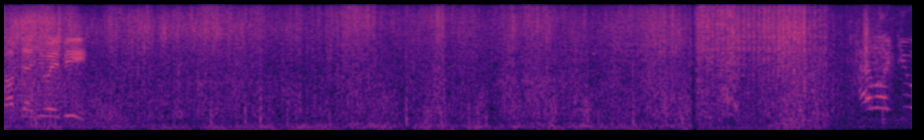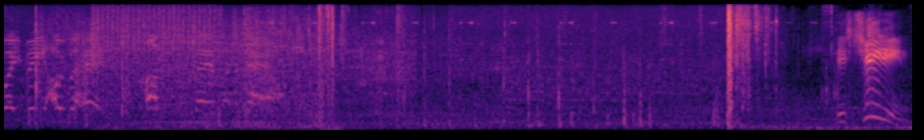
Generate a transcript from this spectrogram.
Pop that UAV. He's cheating.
